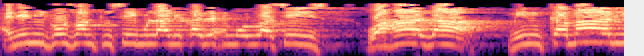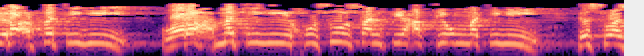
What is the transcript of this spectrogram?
And then he goes on to say, Mullah Ali Qari rahimahullah says, وَهَذَا مِنْ كَمَالِ رَأْفَتِهِ وَرَحْمَتِهِ خُصُوصًا فِي حَقِّ أُمَّتِهِ This was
